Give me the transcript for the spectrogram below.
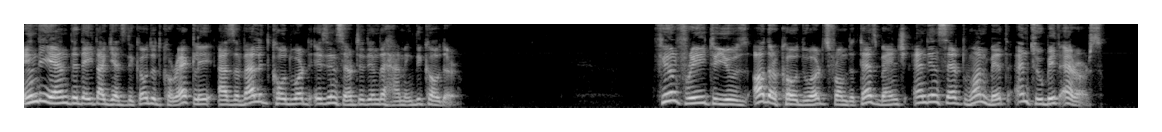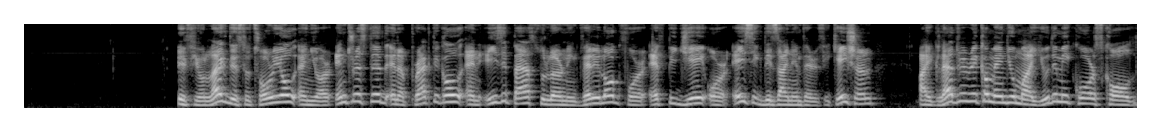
In the end, the data gets decoded correctly as a valid code word is inserted in the Hamming decoder. Feel free to use other code words from the test bench and insert 1-bit and 2-bit errors. If you like this tutorial and you are interested in a practical and easy path to learning Verilog for FPGA or ASIC design and verification, I gladly recommend you my Udemy course called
